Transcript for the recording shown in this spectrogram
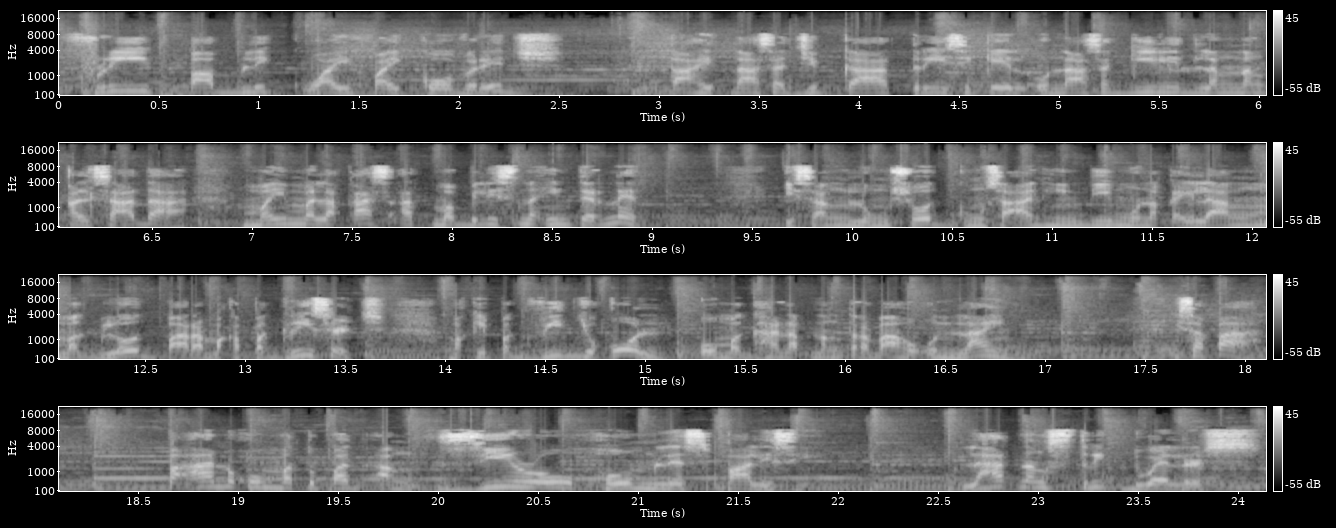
free public Wi-Fi coverage? Kahit nasa jeep ka, tricycle o nasa gilid lang ng kalsada, may malakas at mabilis na internet. Isang lungsod kung saan hindi mo na kailangang mag-load para makapag-research, makipag-video call o maghanap ng trabaho online. Isa pa, paano kung matupad ang Zero Homeless Policy? lahat ng street dwellers,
